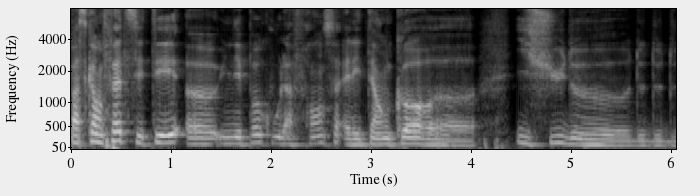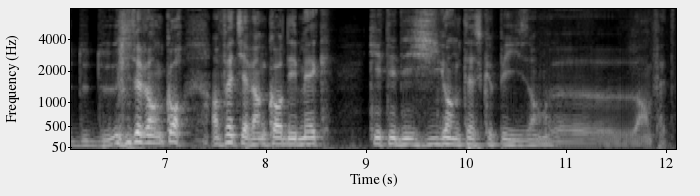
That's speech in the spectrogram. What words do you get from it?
Parce qu'en fait, c'était euh, une époque où la France, elle était encore euh, issue de Il y avait encore... En fait, il y avait encore des mecs qui étaient des gigantesques paysans, euh, en fait.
